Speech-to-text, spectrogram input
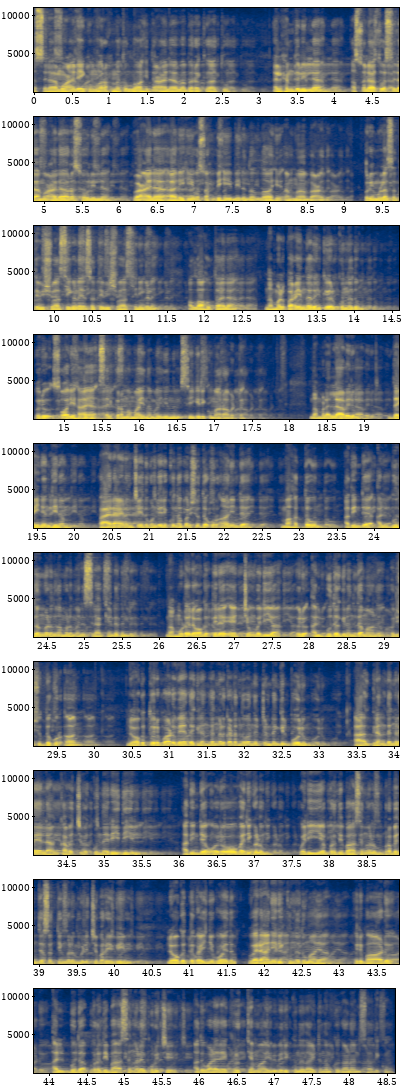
السلام عليكم ورحمة الله تعالى وبركاته الحمد لله الصلاة والسلام على رسول الله وعلى آله وصحبه برضا الله أما بعد പ്രിയമുള്ള സത്യവിശ്വാസികളെ സത്യവിശ്വാസിനികളെ അള്ളാഹു താല നമ്മൾ പറയുന്നതും കേൾക്കുന്നതും ഒരു സ്വാലിഹായ സൽക്രമമായി നമ്മിൽ നിന്നും സ്വീകരിക്കുമാറാവട്ടെ നമ്മളെല്ലാവരും ദൈനംദിനം പാരായണം ചെയ്തുകൊണ്ടിരിക്കുന്ന പരിശുദ്ധ ഖുർആാനിന്റെ മഹത്വവും അതിന്റെ അത്ഭുതങ്ങളും നമ്മൾ മനസ്സിലാക്കേണ്ടതുണ്ട്. നമ്മുടെ ലോകത്തിലെ ഏറ്റവും വലിയ ഒരു അത്ഭുത ഗ്രന്ഥമാണ് പരിശുദ്ധ ഖുർആൻ. ലോകത്ത് ഒരുപാട് വേദഗ്രന്ഥങ്ങൾ കടന്നു വന്നിട്ടുണ്ടെങ്കിൽ പോലും ആ ഗ്രന്ഥങ്ങളെല്ലാം കവച്ചു വെക്കുന്ന രീതിയിൽ അതിന്റെ ഓരോ വരികളും വലിയ പ്രതിഭാസങ്ങളും പ്രപഞ്ച സത്യങ്ങളും വിളിച്ചു പറയുകയും ലോകത്ത് കഴിഞ്ഞു പോയതും വരാനിരിക്കുന്നതുമായ ഒരുപാട് അത്ഭുത പ്രതിഭാസങ്ങളെ കുറിച്ച് അത് വളരെ കൃത്യമായി വിവരിക്കുന്നതായിട്ട് നമുക്ക് കാണാൻ സാധിക്കും.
